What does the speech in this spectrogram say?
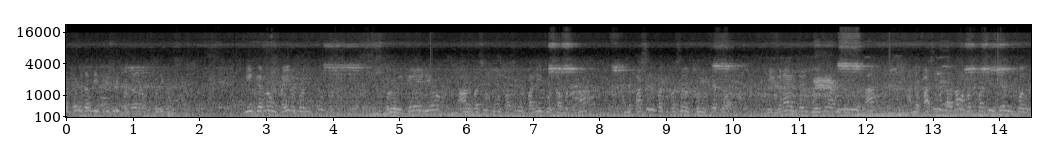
போட்டு தம்பி இப்படி இப்படி பண்ணுறாரு அவங்க சொல்லி கொடுக்கணும் நீங்கள் உங்கள் பையனை குழந்தை போகணும் ஒரு ஒரு கிளையிலையும் நாலு பசங்க மூணு பசங்க பதவி கொடுத்தா மட்டும்தான் அந்த பசங்க பத்து பசங்க சொல்லி சேர்த்துவாங்க நீங்கள் விநாயகர் சதுர்த்தி வைக்கிறாங்கன்னு சொல்லுவோம்னா அந்த பசங்க தான் பத்து பசங்க சேர்ந்து போகுது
